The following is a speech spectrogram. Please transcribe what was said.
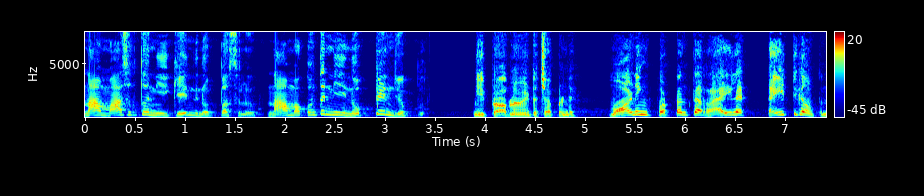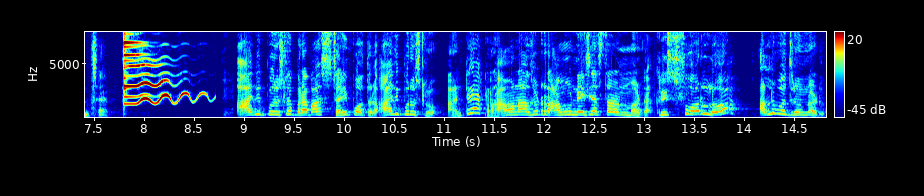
నా మాసకుతో నీకేంది నొప్పి అసలు? నా ముఖంతో నీ నొప్పి అని చెప్పు. మీ ప్రాబ్లం ఏంటో చెప్పండి. మార్నింగ్ పొట్టంతా రాయిలా టైట్గా ఉంటుంది సార్. ఆది పురుషులో ప్రభాస్ చనిపోతాడు. ఆది పురుషులో. అంటే రావణాసుడు రాముడిని వేసేస్తాడు అనమాట క్రిస్ ఫోర్లో అల్లు ఉన్నాడు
